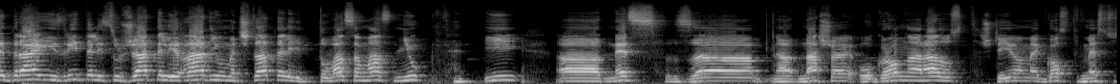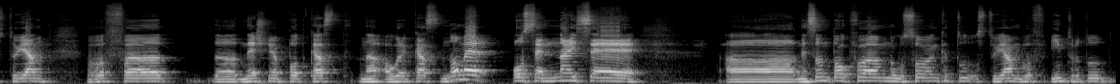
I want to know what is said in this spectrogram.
Здравейте, драги зрители, слушатели, радиомечтатели! Това съм аз, Нюк. И а, днес за а, наша огромна радост ще имаме гост вместо Стоян в а, а, днешния подкаст на Огрекаст номер 18. А, не съм толкова многословен като Стоян в интрото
